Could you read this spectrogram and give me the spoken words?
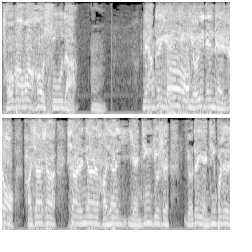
头发往后梳的，嗯。两个眼哦睛有一点点肉，好像像像人家好像眼睛就是有的眼睛不是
